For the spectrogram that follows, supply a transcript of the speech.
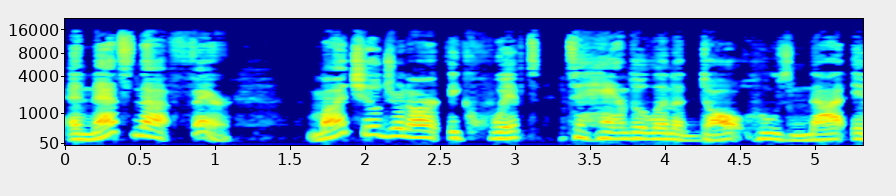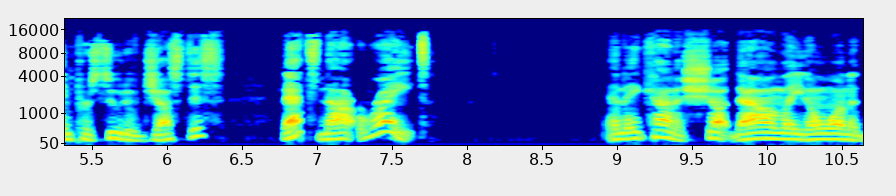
And that's not fair. My children aren't equipped to handle an adult who's not in pursuit of justice. That's not right. And they kind of shut down. They don't want to.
